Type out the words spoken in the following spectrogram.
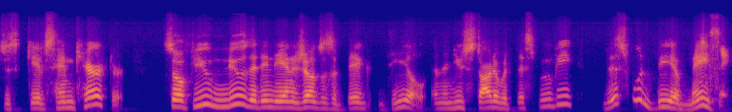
just gives him character. So if you knew that Indiana Jones was a big deal and then you started with this movie, this would be amazing.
